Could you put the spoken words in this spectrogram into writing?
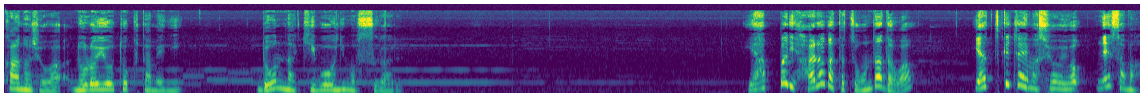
彼女は呪いを解くためにどんな希望にもすがる。やっぱり腹が立つ女だわ。やっつけちゃいましょうよ姉様。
